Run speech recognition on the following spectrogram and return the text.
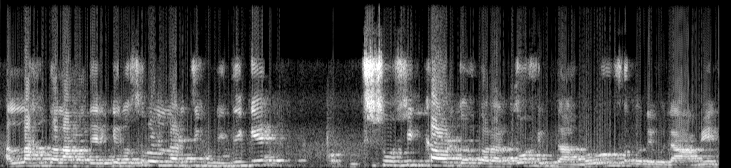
আল্লাহ তালা আমাদেরকে রসুল্লাহর জীবনী থেকে সুশিক্ষা অর্জন করার তৌফিক দান করুন, সকলে বলে আমিন।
